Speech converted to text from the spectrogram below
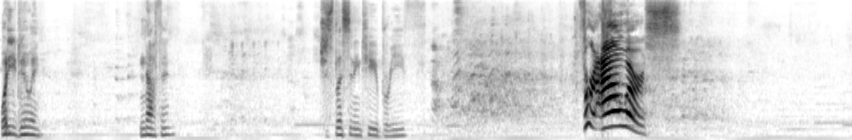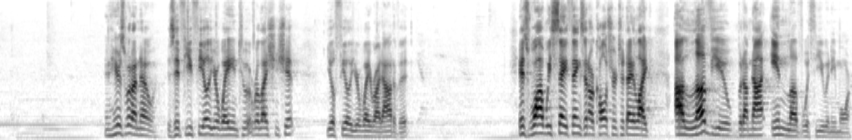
What are you doing? Nothing. Just listening to you breathe. For hours. And here's what I know is if you feel your way into a relationship, you'll feel your way right out of it. It's why we say things in our culture today like, I love you, but I'm not in love with you anymore.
